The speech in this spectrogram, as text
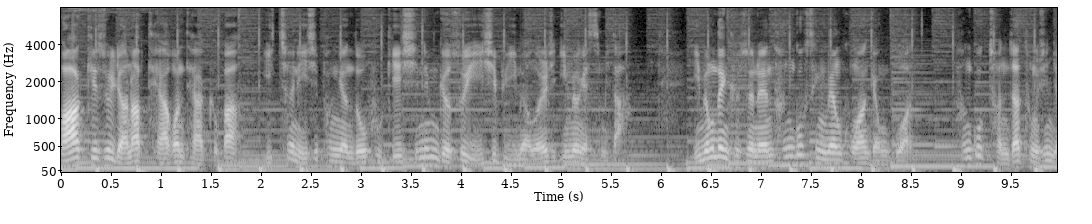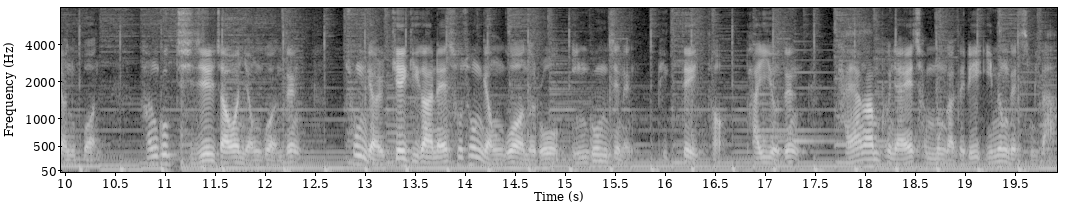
과학기술연합대학원 대학교가 2020학년도 후기 신임 교수 22명을 임용했습니다. 임용된 교수는 한국생명공학연구원, 한국전자통신연구원, 한국지질자원연구원 등 총 10개 기관의 소속 연구원으로 인공지능, 빅데이터, 바이오 등 다양한 분야의 전문가들이 임용됐습니다.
